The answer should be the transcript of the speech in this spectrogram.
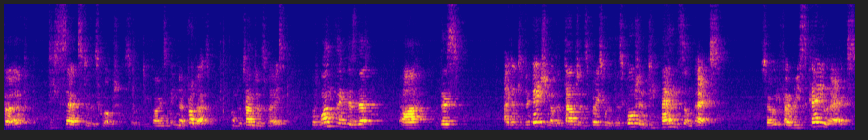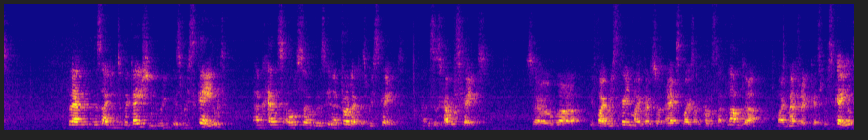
perp descends to this quotient. So it defines an inner product on the tangent space. But one thing is that uh, this identification of the tangent space with this quotient depends on x. So if I rescale x, then this identification re is rescaled, and hence also this inner product is rescaled. And this is how it scales. So uh, if I rescale my vector x by some constant lambda, my metric gets rescaled.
